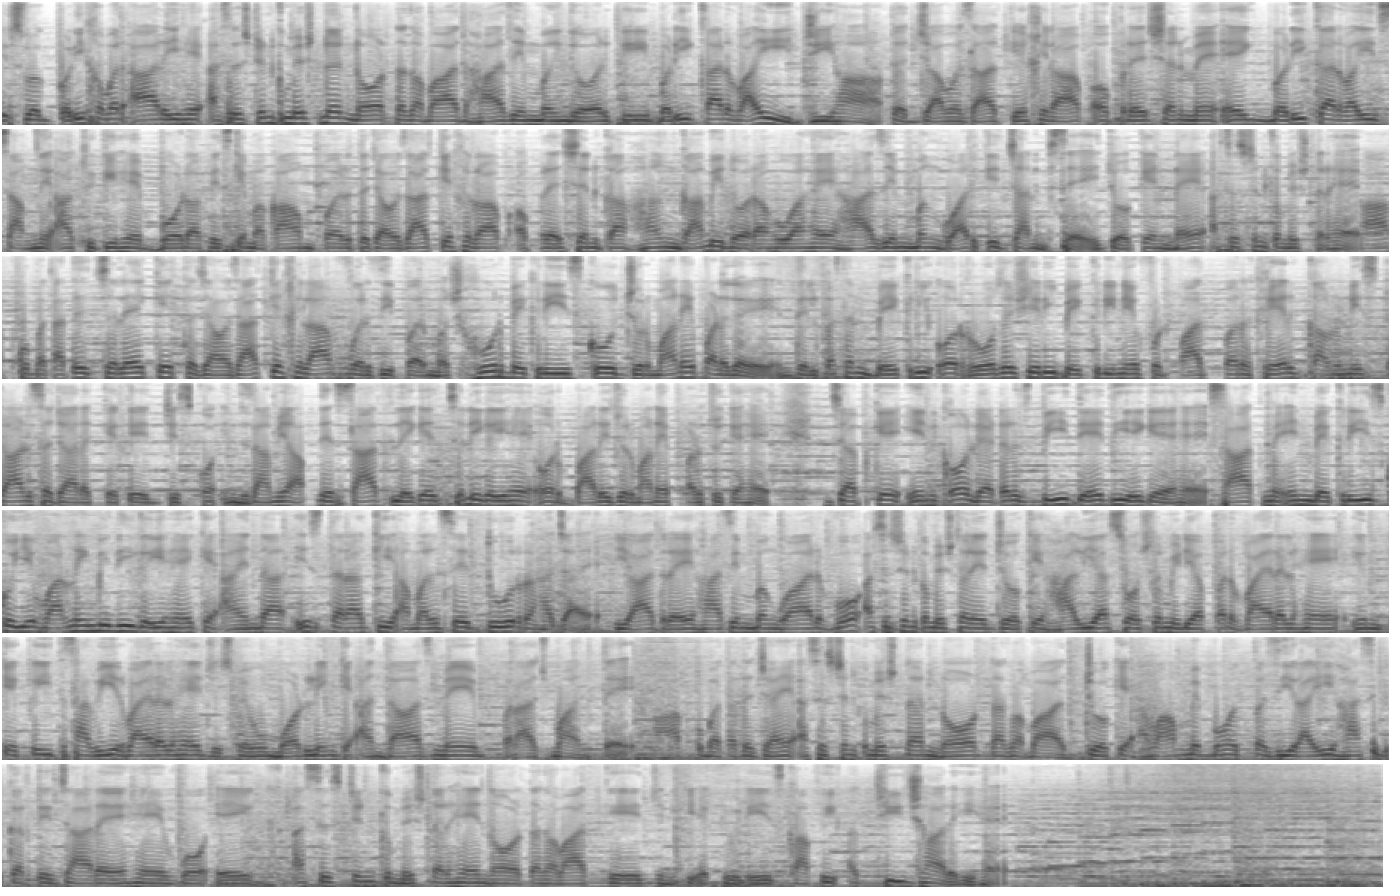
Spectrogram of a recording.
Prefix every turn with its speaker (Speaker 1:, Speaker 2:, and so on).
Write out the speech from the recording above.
Speaker 1: اس وقت بڑی خبر آ رہی ہے۔ اسسٹنٹ کمشنر نارتھ نظامات حازم بنگور کی بڑی کاروائی جی ہاں تجاوزات کے خلاف آپریشن میں ایک بڑی کاروائی سامنے آ چکی ہے۔ بورڈ آفس کے مقام پر تجاوزات کے خلاف آپریشن کا ہنگامی دورہ ہوا ہے۔ حازم بنگوار کی جانب سے، جو کہ نئے اسسٹنٹ کمشنر ہے آپ کو بتاتے چلے کہ تجاوزات کے خلاف ورزی پر مشہور بیکریز کو جرمانے پڑ گئے۔ دل پسند بیکری اور روز شیری بیکری نے فٹ پاتھ پر غیر قانونی سٹار سجا رکھے تھے، جس کو انتظامیہ اپنے اپنے ساتھ لے کے چلی گئی ہے اور باری جرمانے پڑ چکے ہیں، جبکہ ان کو لیٹرز بھی دے دیے گئے ہیں۔ ساتھ میں ان بیکریز کو یہ وارننگ بھی دی گئی ہے کہ آئندہ اس طرح کی عمل سے دور رہا جائے۔ یاد رہے، حازم بنگوار وہ اسسٹنٹ کمشنر ہے جو کہ حالیہ سوشل میڈیا پر وائرل ہے ان کے کئی تصاویر وائرل ہے جس میں وہ ماڈلنگ کے انداز میں براجمان تھے آپ کو بتاتے جائیں اسسٹنٹ کمشنر نارتھ نظام آباد جو کہ عوام میں بہت پذیرائی حاصل کرتے جا رہے ہیں، وہ ایک اسسٹنٹ کمشنر ہیں۔ نارتھ نظام آباد کے جن کی ایکٹیویٹیز کافی اچھی جا رہی ہے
